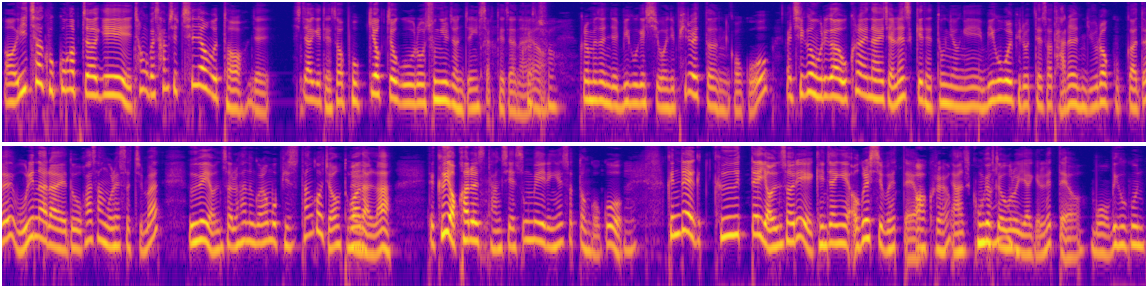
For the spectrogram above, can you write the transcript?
어, 2차 국공합작이 1937년부터 이제 시작이 돼서 복격적으로 중일 전쟁이 시작되잖아요. 그렇죠. 그러면서 이제 미국의 지원이 필요했던 거고, 그러니까 지금 우리가 우크라이나의 젤렌스키 대통령이 미국을 비롯해서 다른 유럽 국가들, 우리나라에도 화상을 했었지만 의회 연설을 하는 거랑 뭐 비슷한 거죠. 도와달라. 근데 그 역할을 당시에 쑹메이링이 했었던 거고, 음. 근데 그- 그때 연설이 굉장히 aggressive 했대요. 아 그래요? 아주 공격적으로 음. 이야기를 했대요. 뭐 미국은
